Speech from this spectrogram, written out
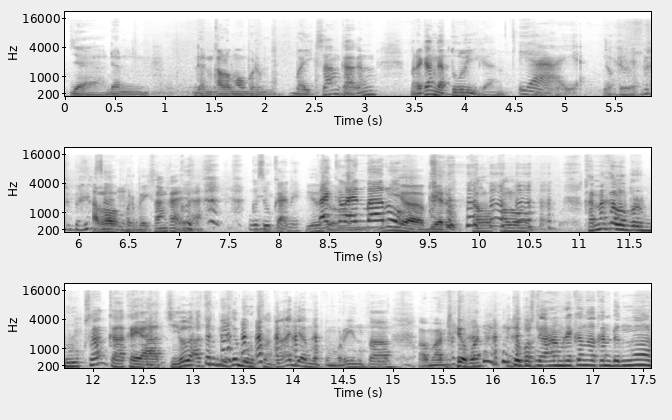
Ya, dan dan kalau mau berbaik sangka kan mereka nggak tuli kan Iya, iya. oke kalau berbaik sangka ya Gue suka nih. Iya Tagline baru. Iya, biar kalau kalau karena kalau berburuk sangka kayak Acil, Acil biasanya buruk sangka aja sama pemerintah, sama dewan, itu pasti ah mereka nggak akan dengar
